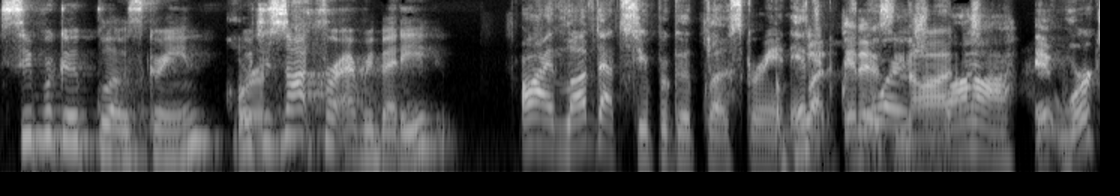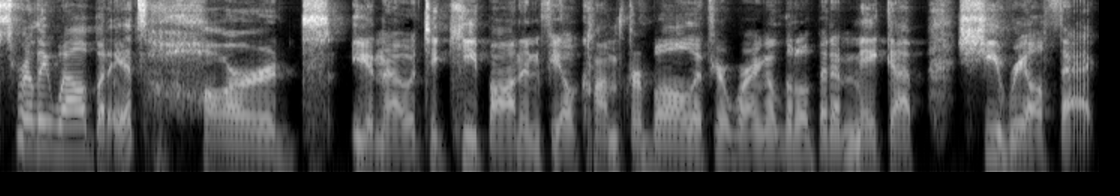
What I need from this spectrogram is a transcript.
Supergoop Glow Screen, which is not for everybody. Oh, I love that Supergoop glow screen. It's But it is gorgeous. not- Wow. it works really well, but it's hard, you know, to keep on and feel comfortable if you're wearing a little bit of makeup. She real thick.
